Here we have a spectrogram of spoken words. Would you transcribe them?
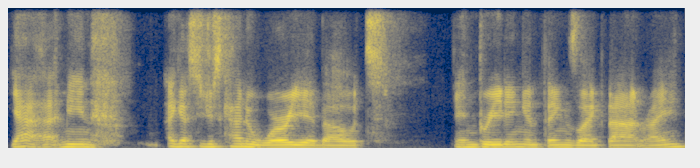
yeah, I mean, I guess you just kind of worry about inbreeding and things like that, right?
